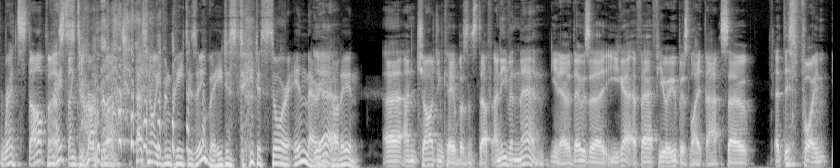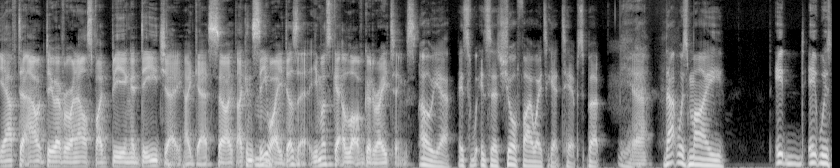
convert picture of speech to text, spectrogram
red starburst. Red Thank you very much. That's not even Peter's Uber. He just he just saw it in there Yeah. and got in. Uh, and charging cables and stuff. And even then, you know, those are you get a fair few Ubers like that. So at this point you have to outdo everyone else by being a DJ, I guess. So I, I can see why he does it. He must get a lot of good ratings. Oh yeah, it's it's a surefire way to get tips, but Yeah. that was my it it was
